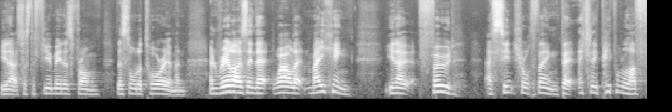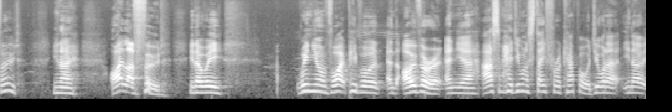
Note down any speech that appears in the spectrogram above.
You know, it's just a few metres from this auditorium. And, and realising that, wow, that making, you know, food a central thing that actually people love food. You know, I love food. You know, we when you invite people and over and you ask them, hey, do you want to stay for a couple? Or do you want to, you know,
